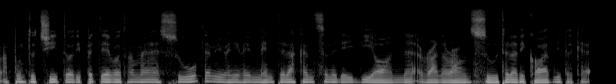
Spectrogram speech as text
appunto cito, ripetevo tra me e Su, mi veniva in mente la canzone dei Dion, Run Around Su, te la ricordi? Perché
